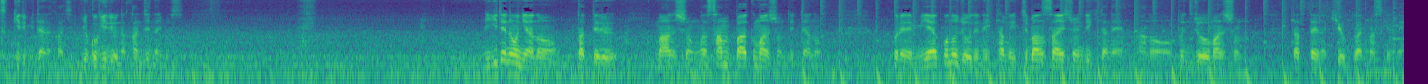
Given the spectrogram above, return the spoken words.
突っ切りみたいな感じ横切るような感じになります。右手の方にあの立ってるマンションがサンパークマンションっていってあのこれね都城でね多分一番最初にできたねあの分譲マンションだったような記憶がありますけどね。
